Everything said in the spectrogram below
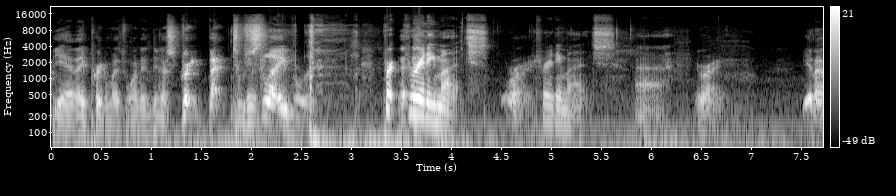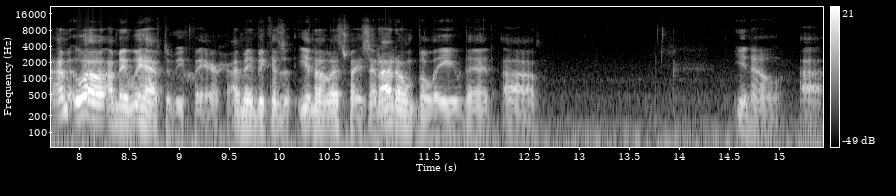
Yeah, they pretty much wanted to go straight back to slavery. Pr- pretty much. Right, Pretty much. Uh, right. You know, I mean, well, I mean, we have to be fair. I mean, because you know, let's face it, I don't believe that, uh, you know, uh,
